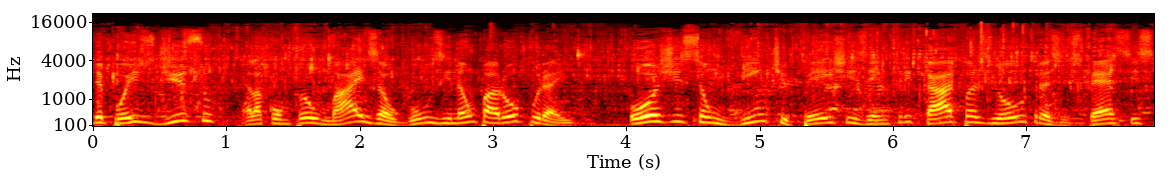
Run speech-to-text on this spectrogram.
Depois disso, ela comprou mais alguns e não parou por aí. Hoje são 20 peixes entre carpas e outras espécies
